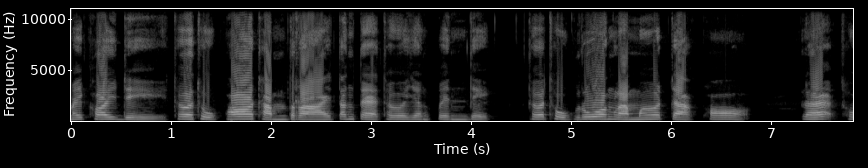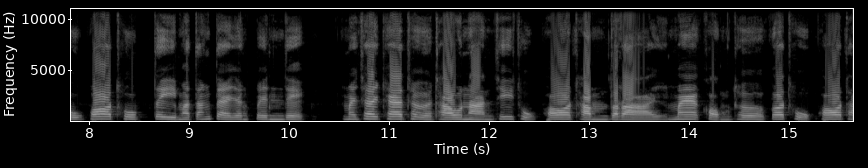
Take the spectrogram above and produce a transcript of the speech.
ไม่ค่อยดี เธอถูกพ่อทำร้ายตั้งแต่เธอยังเป็นเด็ก เธอถูกร่วงละเมิดจากพ่อ และถูกพ่อทุบตีมาตั้งแต่ยังเป็นเด็ก ไม่ใช่แค่เธอเท่านั้นที่ถูกพ่อทำร้าย แม่ของเธอก็ถูกพ่อท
